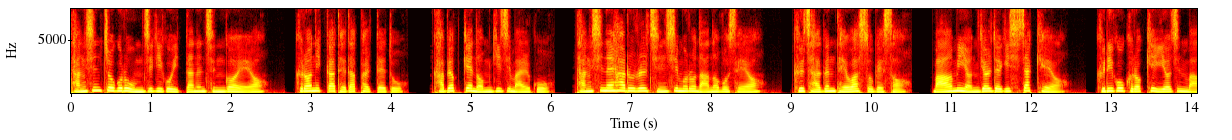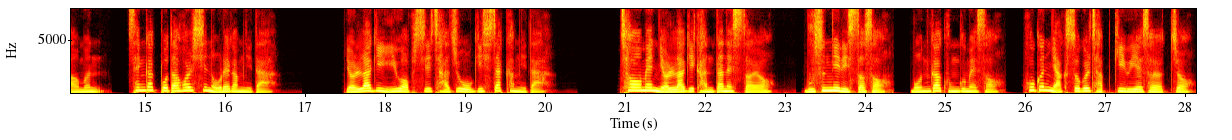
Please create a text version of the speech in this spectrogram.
당신 쪽으로 움직이고 있다는 증거예요. 그러니까 대답할 때도 가볍게 넘기지 말고 당신의 하루를 진심으로 나눠보세요. 그 작은 대화 속에서 마음이 연결되기 시작해요. 그리고 그렇게 이어진 마음은 생각보다 훨씬 오래 갑니다. 연락이 이유 없이 자주 오기 시작합니다. 처음엔 연락이 간단했어요. 무슨 일 있어서, 뭔가 궁금해서, 혹은 약속을 잡기 위해서였죠.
